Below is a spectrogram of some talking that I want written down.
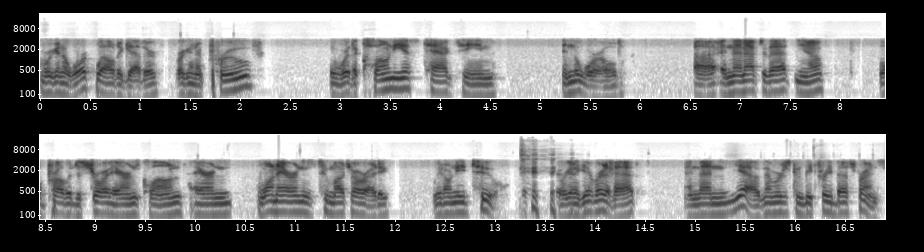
we're gonna work well together. We're gonna prove that we're the cloniest tag team in the world, uh, and then after that, you know, we'll probably destroy Aaron's clone. Aaron, one Aaron is too much already. We don't need two. we're gonna get rid of that, and then yeah, then we're just gonna be three best friends.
